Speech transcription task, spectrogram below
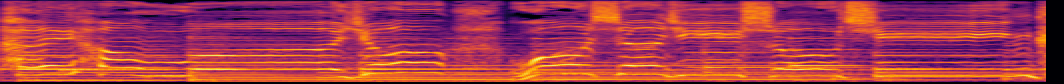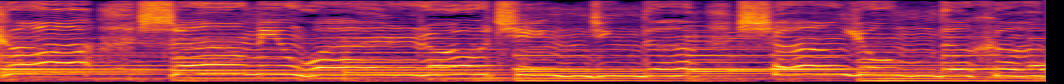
还好我有我下一首情歌，生命宛如静静的相拥的河。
